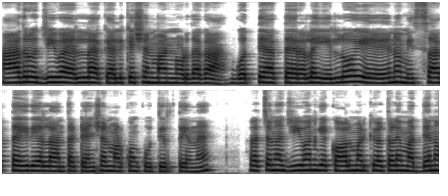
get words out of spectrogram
ಆದರೂ ಜೀವ ಎಲ್ಲ ಕ್ಯಾಲ್ಕುಲೇಷನ್ ಮಾಡಿ ನೋಡಿದಾಗ ಗೊತ್ತೇ ಆಗ್ತಾ ಇರಲ್ಲ, ಎಲ್ಲೋ ಏನೋ ಮಿಸ್ ಆಗ್ತಾ ಇದೆಯಲ್ಲ ಅಂತ ಟೆನ್ಷನ್ ಮಾಡ್ಕೊಂಡು ಕೂತಿರ್ತೇನೆ. ರಚನಾ ಜೀವನ್ಗೆ ಕಾಲ್ ಮಾಡಿ ಕೇಳ್ತಾಳೆ, ಮಧ್ಯಾಹ್ನ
